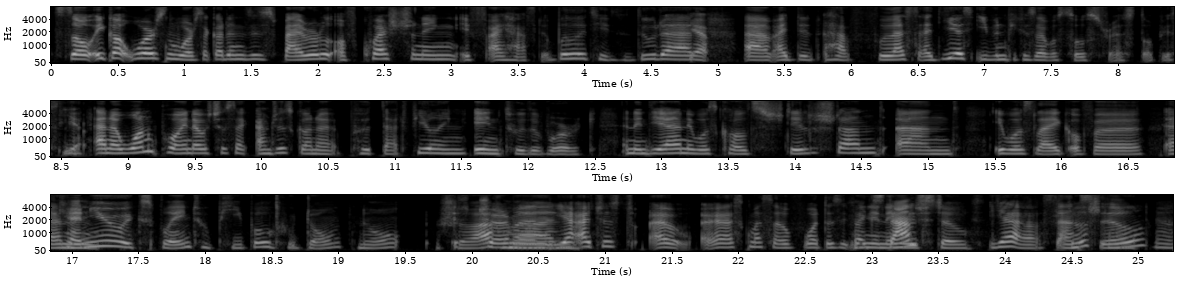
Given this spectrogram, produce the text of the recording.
So it got worse and worse. I got into this spiral of questioning if I have the ability to do that. Yep. Um, I did have less ideas, even because I was so stressed, obviously. Yeah. And at one point, I was just like, I'm just gonna put that feeling into the work. And in the end, it was called Stillstand, and it was like of a. Can you explain to people who don't know German? German. Yeah, I just I, I ask myself, what does it like mean in stand English? still. Yeah, stand Stillstand, still. Yeah.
